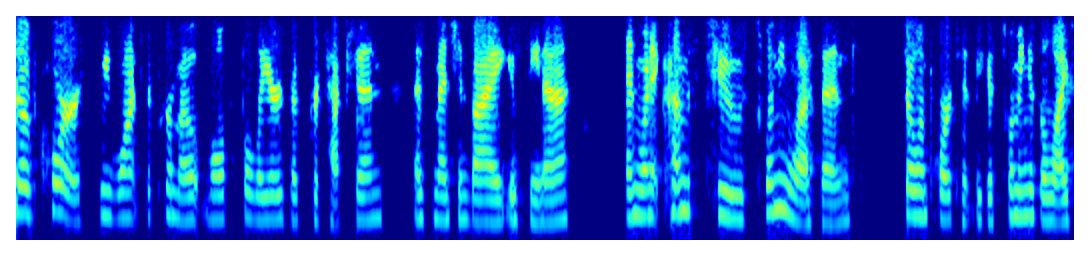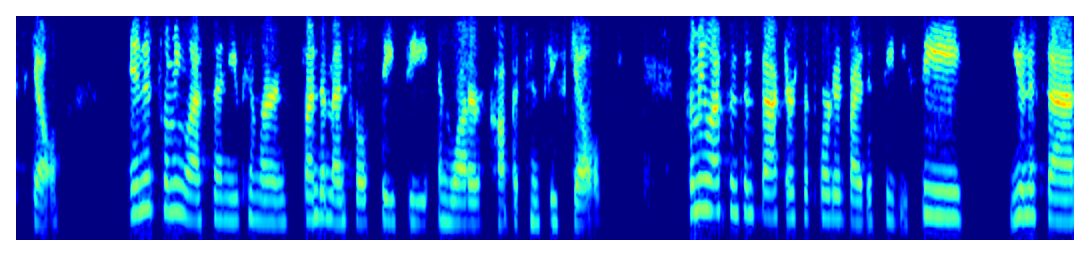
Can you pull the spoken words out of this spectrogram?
So, of course, we want to promote multiple layers of protection, as mentioned by Yosina. And when it comes to swimming lessons, so important because swimming is a life skill. In a swimming lesson, you can learn fundamental safety and water competency skills. Swimming lessons, in fact, are supported by the CDC, UNICEF,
